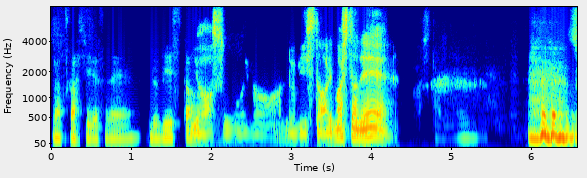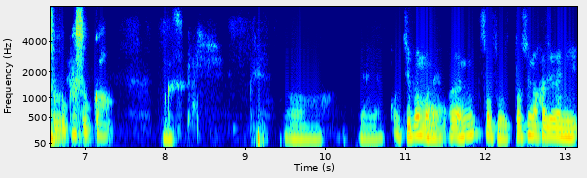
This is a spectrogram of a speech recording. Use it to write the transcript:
懐かしいですね。ルビースター。いやすごいな。ルビースターありましたね。そうか、そうか。難しい。いやいや自分もね、そうそう、年の初めに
